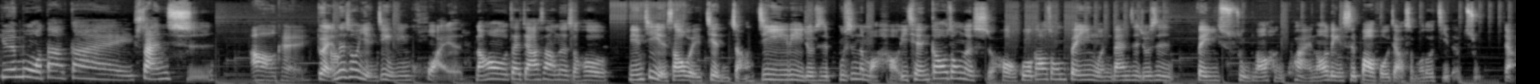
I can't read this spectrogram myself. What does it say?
约莫大概三十啊，OK，对，那时候眼睛已经坏了，然后再加上那时候年纪也稍微渐长，记忆力就是不是那么好。以前高中的时候，国高中背英文单字就是飞速，然后很快，然后临时抱佛脚什么都记得住这样。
